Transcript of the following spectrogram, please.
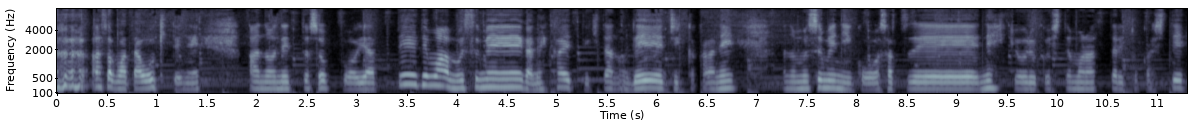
朝また起きてねあのネットショップをやってでまあ娘がね帰ってきたので実家からねあの娘にこう撮影ね協力してもらったりとかして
